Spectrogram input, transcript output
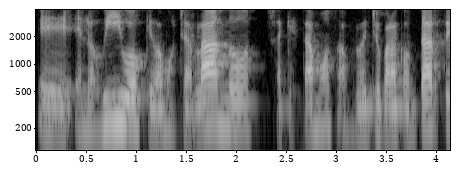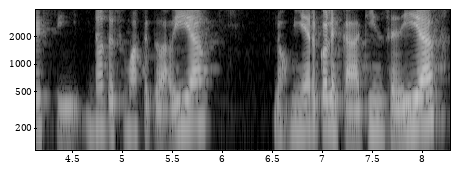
eh, en los vivos que vamos charlando, ya que estamos, aprovecho para contarte, si no te sumaste todavía, los miércoles cada 15 días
